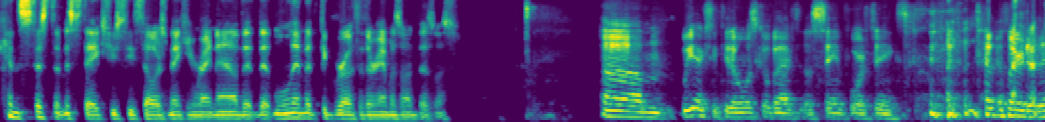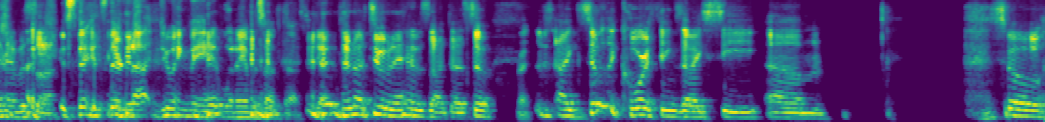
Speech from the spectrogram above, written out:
consistent mistakes you see sellers making right now that that limit the growth of their Amazon business? Um, we actually could almost go back to those same four things that I learned at Amazon. it's, the, it's they're not doing the what Amazon does. Yeah. they're not doing what Amazon does. So, right. like some of the core things that I see. Um, so,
